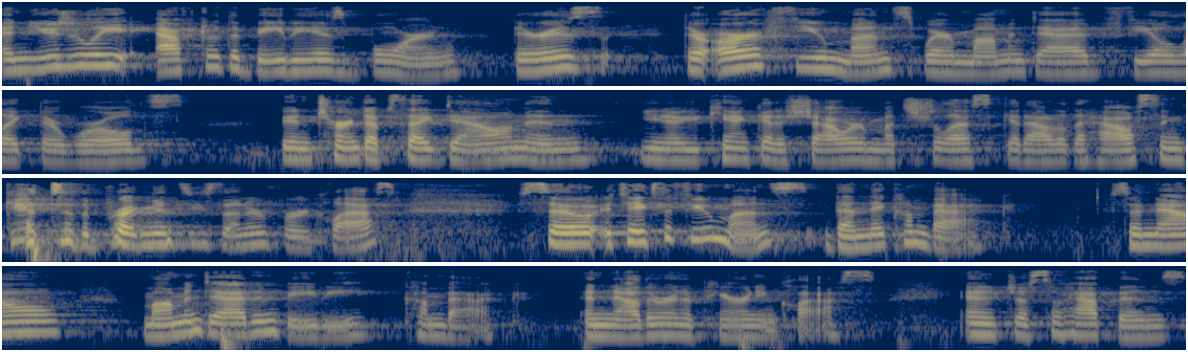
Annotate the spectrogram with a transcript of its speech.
And usually after the baby is born, there is there are a few months where mom and dad feel like their world's been turned upside down and you know, you can't get a shower, much less get out of the house and get to the pregnancy center for a class. So it takes a few months, then they come back. So now mom and dad and baby come back, and now they're in a parenting class. And it just so happens,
